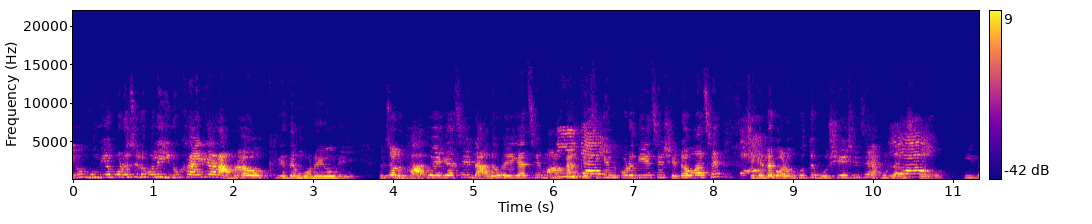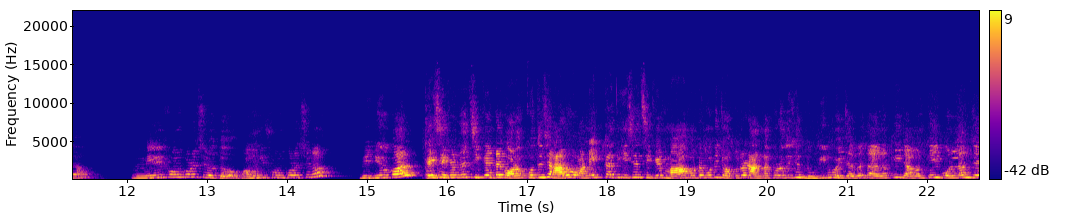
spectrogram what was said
ইনু ঘুমিয়ে পড়েছিল বলে ইনু খাইনি আর আমরাও খেতে মনেও নেই। তো চলো, ভাত হয়ে গেছে, ডালও হয়ে গেছে, মা কালকে চিকেন করে দিয়েছে, সেটাও আছে। চিকেনটা গরম করতে বসে এসেছে, এখন লাঞ্চ করব। কি দাও? মিমি ফোন করেছিল তো? মামনি ফোন করেছিল? Video call. এই সেখানে চিকেনটা গরম করতে দিয়েছে। আরও অনেকটা দিয়েছে চিকেন। মা মোটামুটি যতটা রান্না করে দিয়েছে দুদিন হয়ে যাবে। তাই না কি যেমনকেই বললাম যে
